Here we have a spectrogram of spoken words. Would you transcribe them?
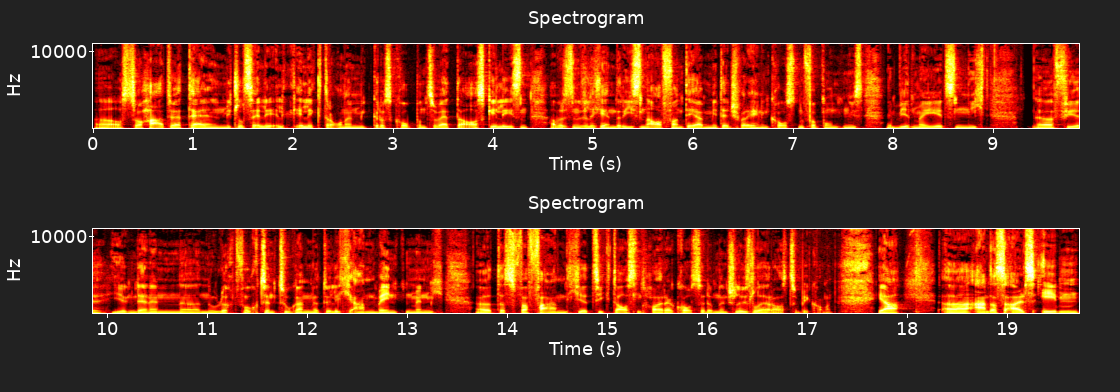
äh, aus so Hardware-Teilen mittels Ele Elektronenmikroskop und so weiter ausgelesen, aber das ist natürlich ein Riesenaufwand, der mit entsprechenden Kosten verbunden ist. Den wird man jetzt nicht äh, für irgendeinen 0815-Zugang äh, natürlich anwenden, wenn mich das Verfahren hier zigtausend Euro kostet, um den Schlüssel herauszubekommen. Ja, anders als eben,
